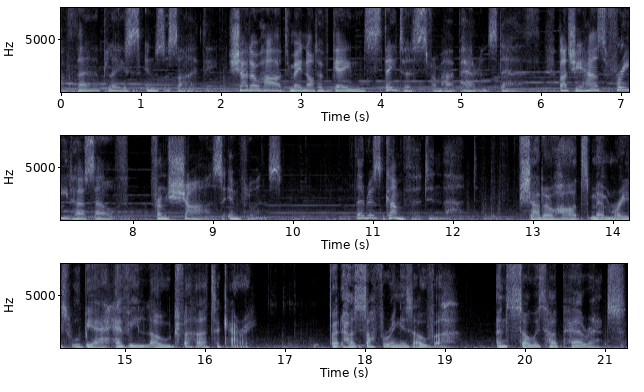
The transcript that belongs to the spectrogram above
of their place in society. Shadowheart may not have gained status from her parents' death, but she has freed herself from Shar's influence. There is comfort in that. Shadowheart's memories will be a heavy load for her to carry. But her suffering is over, and so is her parents'.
